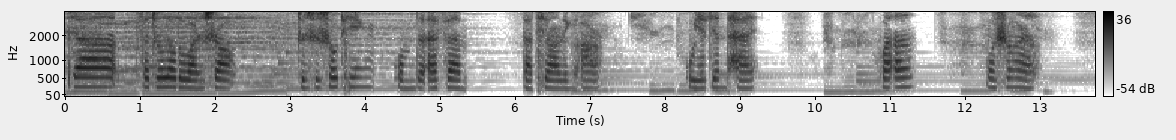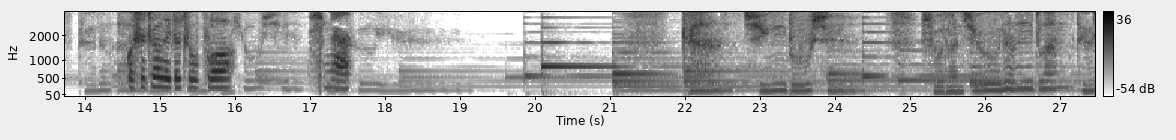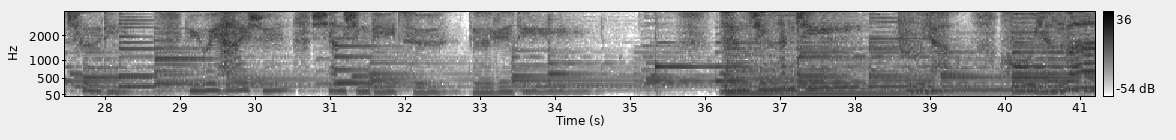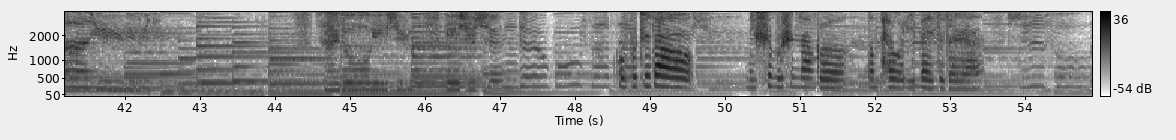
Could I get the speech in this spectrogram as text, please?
大家在周六的晚上准时收听我们的 FM 八七二零二午夜电台。晚安，陌生人，我是这里的主播欣然。感情不是说断就能断的彻底，以为还是相信彼此的约定。冷静冷静，不要胡言乱语，再多一句一句真的无法我不知道你是不是那个能陪我一辈子的人。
